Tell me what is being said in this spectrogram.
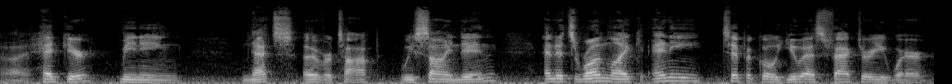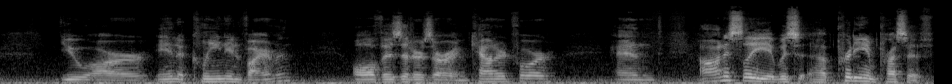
uh, headgear, meaning nets over top. We signed in, and it's run like any typical U.S. factory where you are in a clean environment. All visitors are encountered for, and honestly, it was uh, pretty impressive.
